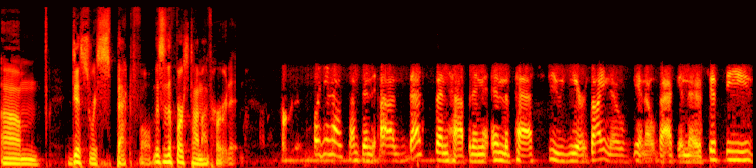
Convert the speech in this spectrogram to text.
um, disrespectful. This is the first time I've heard it. Well, you know something, uh, that's been happening in the past few years. I know, you know, back in the 50s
